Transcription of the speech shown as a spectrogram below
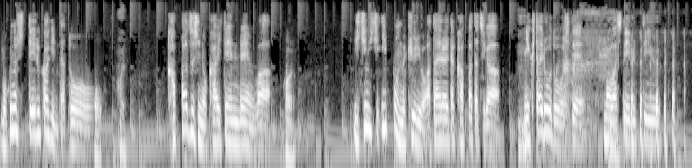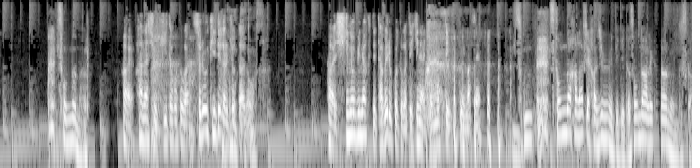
僕の知っている限りだと、はい。かっぱ寿司の回転レーンは、はい。一日一本の給料を与えられたカッパたちが、肉体労働をして 回しているっていう、そんなのある。はい、話を聞いたことが、それを聞いてからちょっとあのはい、忍びなくて食べることができないと思っていません。そんそんな話初めて聞いた。そんなあれがあるんですか？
